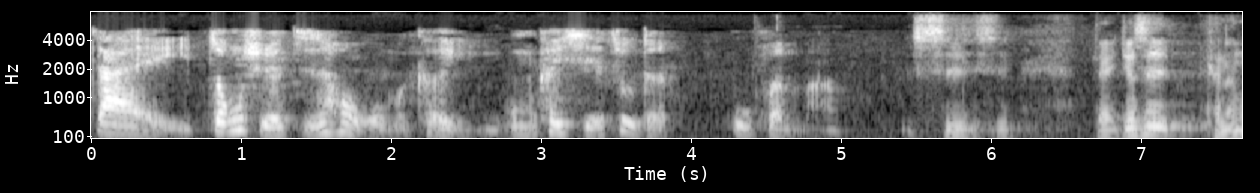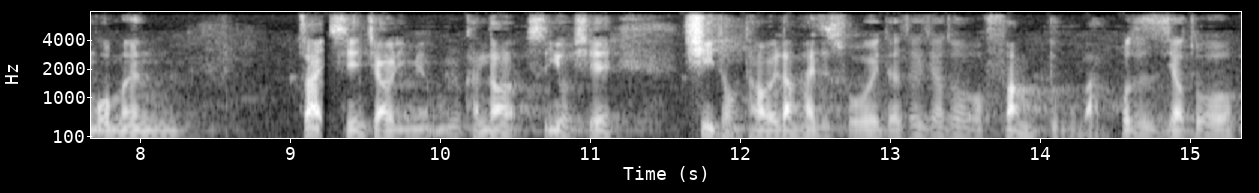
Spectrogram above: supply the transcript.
在中学之后，我们可以我们可以协助的部分吗？是是，对，就是可能我们在实验教育里面，我们有看到是有些系统，它会让孩子所谓的这个叫做放毒吧，或者是叫做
